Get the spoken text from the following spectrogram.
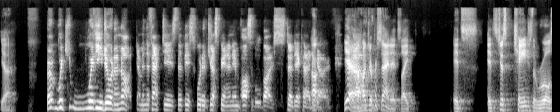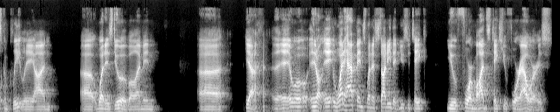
yeah. But which, whether you do it or not, I mean, the fact is that this would have just been an impossible boast a decade uh, ago. Yeah, um, hundred um, percent. It's like, it's it's just changed the rules completely on uh, what is doable. I mean, uh, yeah, it, you know, it, what happens when a study that used to take you four months takes you four hours?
